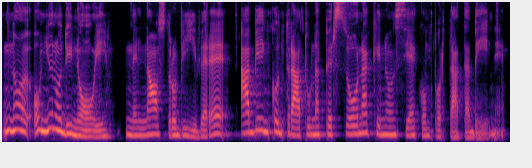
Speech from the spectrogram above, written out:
no ognuno di noi, nel nostro vivere, abbia incontrato una persona che non si è comportata bene,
